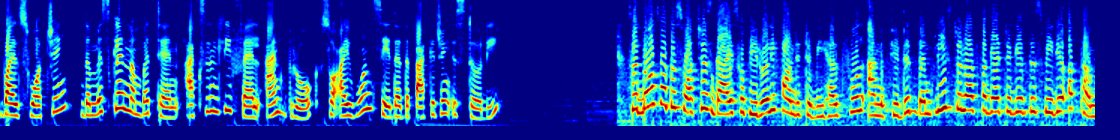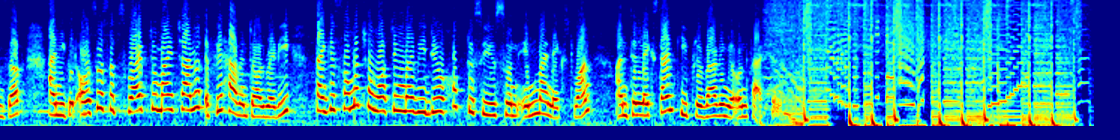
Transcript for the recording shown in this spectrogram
While swatching, the Miss Claire number 10 accidentally fell and broke so I won't say that the packaging is sturdy. So those are the swatches guys. Hope you really found it to be helpful and if you did then please do not forget to give this video a thumbs up and you could also subscribe to my channel if you haven't already. Thank you so much for watching my video. Hope to see you soon in my next one. Until next time keep reviving your own fashion.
